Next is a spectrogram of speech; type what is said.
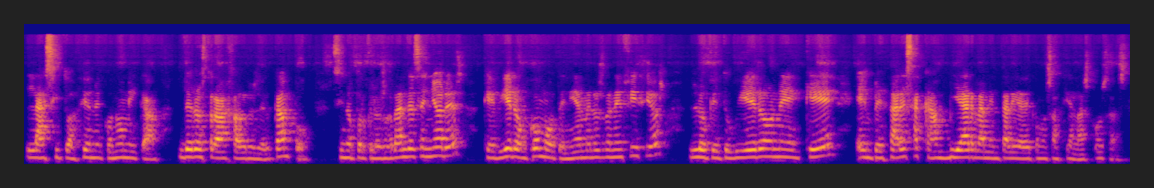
la situación económica de los trabajadores del campo, sino porque los grandes señores que vieron cómo tenían menos beneficios, lo que tuvieron que empezar es a cambiar la mentalidad de cómo se hacían las cosas.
